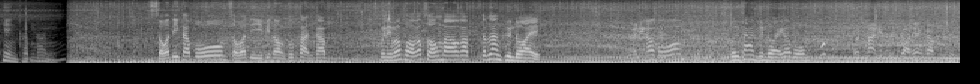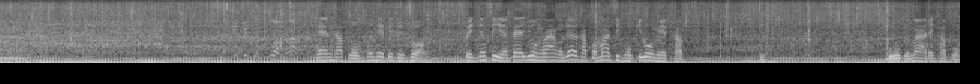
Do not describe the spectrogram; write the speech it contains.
แห้งครับท่านสวัสดีครับผมสวัสดีพี่น้องทุกท่านครับวันนี้มาพอกับสองเบาครับกำลังขึ้นดอยสวัสดีครับผมเพิ่งท่างขึ้นดอยครับผมสัมภาษณ์นี่สุดยอดแน่ครับนี่เป็นช่วงๆครับ แม่นครับผมเพื่อนเทศเป็นช่วงๆเป็นจังสี่ตั้งแต่อยู่ข้างล่างของเด้อครับ ประมาณ 16 กิโลเมตรครับ บูขึ้นมาได้ครับผม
